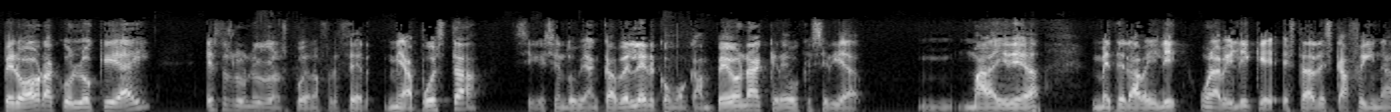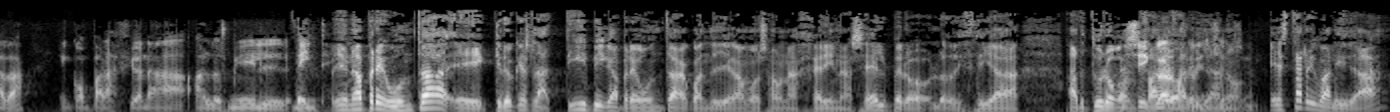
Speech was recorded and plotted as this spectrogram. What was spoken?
pero ahora con lo que hay, esto es lo único que nos pueden ofrecer. Mi apuesta sigue siendo Bianca Belair como campeona, creo que sería mm, mala idea meter a Bailey, una Bailey que está descafeinada en comparación a- al 2020. Oye, una pregunta, eh, creo que es la típica pregunta cuando llegamos a una Hell in a Cell, pero lo decía Arturo González Sí, claro, Arellano. sí, sí. Esta rivalidad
